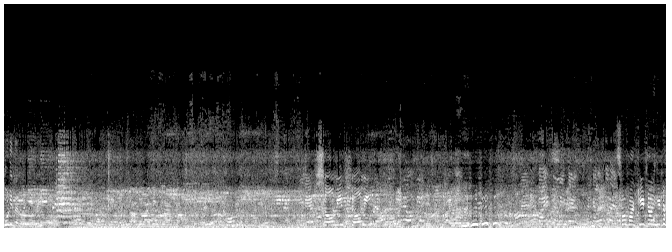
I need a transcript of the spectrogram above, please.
மூடி தருவாங்க அது வாங்கிக்கலாம் ஷோமி ஷோமி சோபா கீட்டோ கீட்டோ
